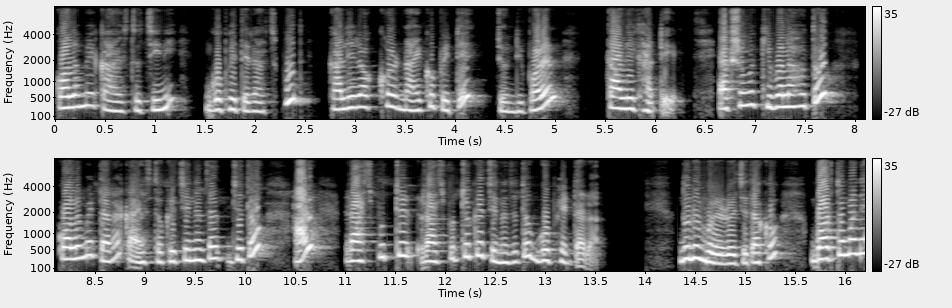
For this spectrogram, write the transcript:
কলমে কায়স্থ চিনি, গোফেতে রাজপুত কালীর অক্ষর নাইকো পেটে চণ্ডী পড়েন কালীঘাটে। একসময় কি বলা হতো? কলমের দ্বারা কায়স্থকে চেনা যেত আর রাজপুত্রের রাজপুত্রকে চেনা যেত গোফের দ্বারা। দু নম্বরে রয়েছে দেখো, বর্তমানে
